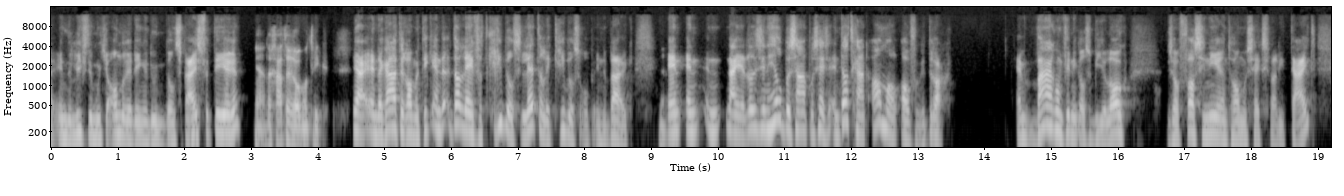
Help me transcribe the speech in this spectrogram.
in de liefde moet je andere dingen doen dan spijs verteren. Ja, daar gaat de romantiek. Ja, en daar gaat de romantiek. En dat levert kriebels, letterlijk kriebels op in de buik. Ja. En, en, en nou ja, dat is een heel bazaal proces. En dat gaat allemaal over gedrag. En waarom vind ik als bioloog zo fascinerend homoseksualiteit?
